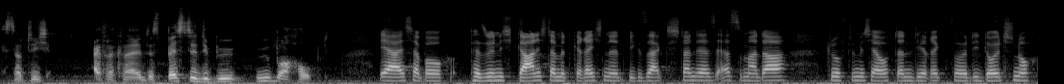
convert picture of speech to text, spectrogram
ist natürlich einfach der Knall. Das beste Debüt überhaupt. Ja, ich habe auch persönlich gar nicht damit gerechnet. Wie gesagt, ich stand ja das erste Mal da, durfte mich ja auch dann direkt für die Deutschen noch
